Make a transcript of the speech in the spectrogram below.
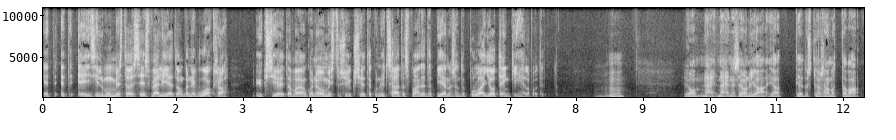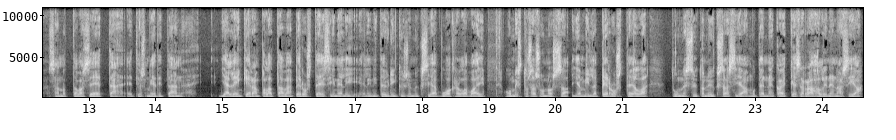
Et, et, ei sillä mun mielestä olisi edes väliä, että onko ne vuokra yksiöitä vai onko ne omistusyksiöitä, kun nyt saataisiin vain tätä pienasuntopulaa jotenkin helpotettu. Mm. Joo, näin, näinhän se on ja, ja tietysti on sanottava, sanottava se, että, että jos mietitään jälleen kerran palataan vähän perusteisiin, eli, eli niitä ydinkysymyksiä vuokralla vai omistusasunnossa ja millä perusteella. Tunnesyyt on yksi asia, mutta ennen kaikkea se rahallinen asia,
